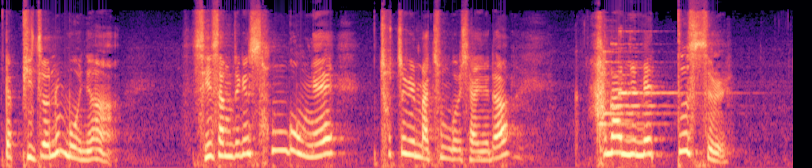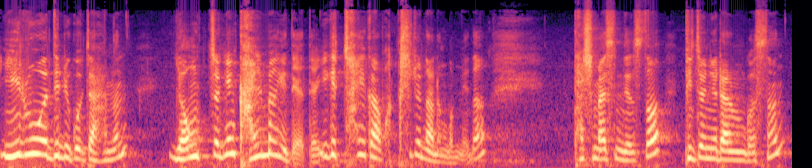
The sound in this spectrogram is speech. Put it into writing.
그러니까 비전은 뭐냐? 세상적인 성공에 초점이 맞춘 것이 아니라 하나님의 뜻을 이루어 드리고자 하는 영적인 갈망이 되어야 돼요. 이게 차이가 확실히 나는 겁니다. 다시 말씀드려서 비전이라는 것은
